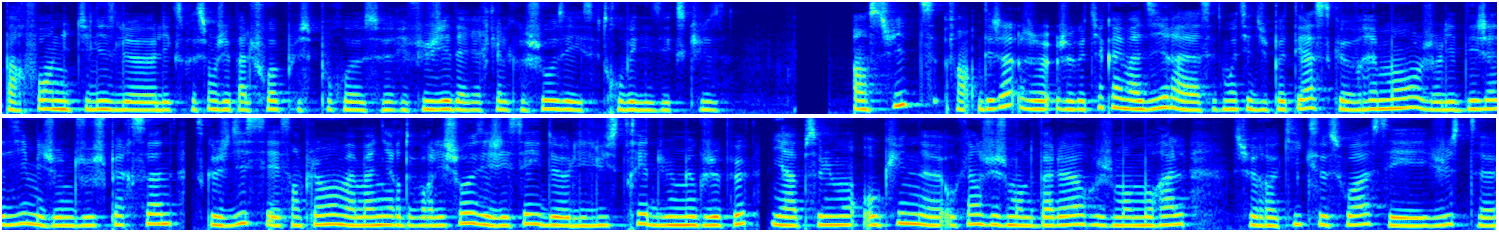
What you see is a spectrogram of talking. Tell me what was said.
parfois on utilise l'expression j'ai pas le choix plus pour euh, se réfugier derrière quelque chose et se trouver des excuses. Ensuite, enfin déjà, je, tiens quand même à dire à cette moitié du podcast que vraiment, je l'ai déjà dit, mais je ne juge personne. Ce que je dis, c'est simplement ma manière de voir les choses et j'essaye de l'illustrer du mieux que je peux. Il n'y a absolument aucune, aucun jugement de valeur, jugement moral sur euh, qui que ce soit. C'est juste, euh,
